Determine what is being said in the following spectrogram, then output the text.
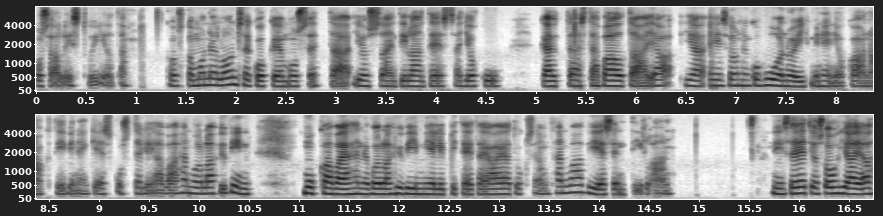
osallistujilta, koska monella on se kokemus, että jossain tilanteessa joku käyttää sitä valtaa ja, ja ei se ole niin huono ihminen, joka on aktiivinen keskustelija, vaan hän voi olla hyvin mukava ja hänellä voi olla hyviä mielipiteitä ja ajatuksia, mutta hän vaan vie sen tilan. Niin se, että jos ohjaaja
